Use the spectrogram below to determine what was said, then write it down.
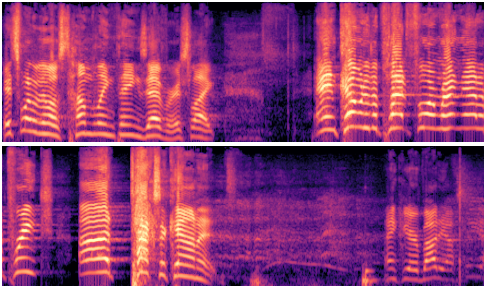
it's one of the most humbling things ever. It's like, and coming to the platform right now to preach, a tax accountant. Thank you, everybody. I'll see you.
